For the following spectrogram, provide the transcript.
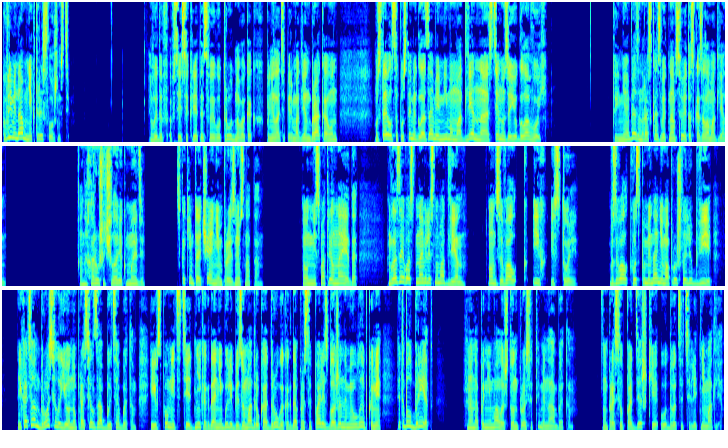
по временам некоторые сложности. Выдав все секреты своего трудного, как поняла теперь Мадлен брака, он уставился пустыми глазами мимо Мадлен на стену за ее головой. «Ты не обязан рассказывать нам все это», — сказала Мадлен. «Она хороший человек, Мэдди», — с каким-то отчаянием произнес Натан. Он не смотрел на Эда. Глаза его остановились на Мадлен. Он взывал к их истории. Взывал к воспоминаниям о прошлой любви — и хотя он бросил ее, но просил забыть об этом и вспомнить те дни, когда они были без ума друг от друга, когда просыпались с блаженными улыбками. Это был бред. Но она понимала, что он просит именно об этом. Он просил поддержки у двадцатилетней Мадлен.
